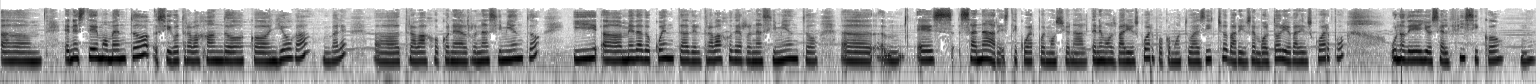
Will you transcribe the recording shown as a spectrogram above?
um, en este momento sigo trabajando con yoga, ¿vale? Ah, trabajo con el renacimiento y ah, me he dado cuenta del trabajo del renacimiento ah, um, es sanar este cuerpo emocional. Tenemos varios cuerpos, como tú has dicho, varios envoltorios, varios cuerpos. Uno de ellos es el físico, ¿no?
